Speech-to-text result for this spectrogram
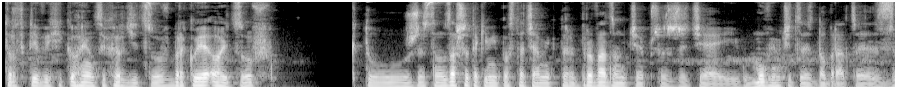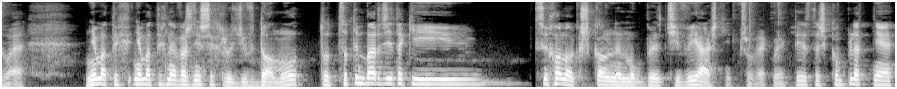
troskliwych i kochających rodziców, brakuje ojców, którzy są zawsze takimi postaciami, które prowadzą cię przez życie i mówią ci, co jest dobre, co jest złe. Nie ma tych, nie ma tych najważniejszych ludzi w domu, to co tym bardziej taki psycholog szkolny mógłby ci wyjaśnić, człowieku. Jak ty jesteś kompletnie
